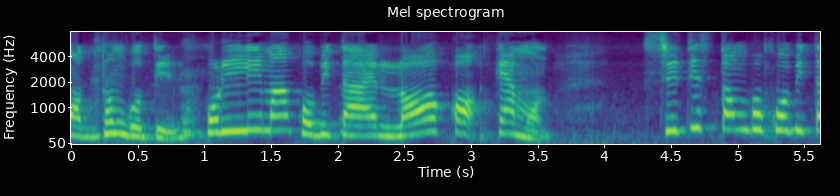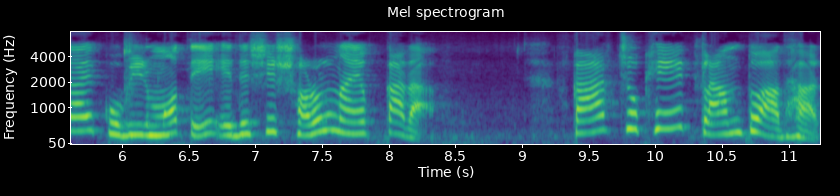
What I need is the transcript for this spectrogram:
মধ্যম গতির? পল্লিমা কবিতায় ল কেমন? স্মৃতিস্তম্ভ কবিতায় কবির মতে এদেশের সরল নায়ক কারা? কার চোখে ক্লান্ত আধার?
